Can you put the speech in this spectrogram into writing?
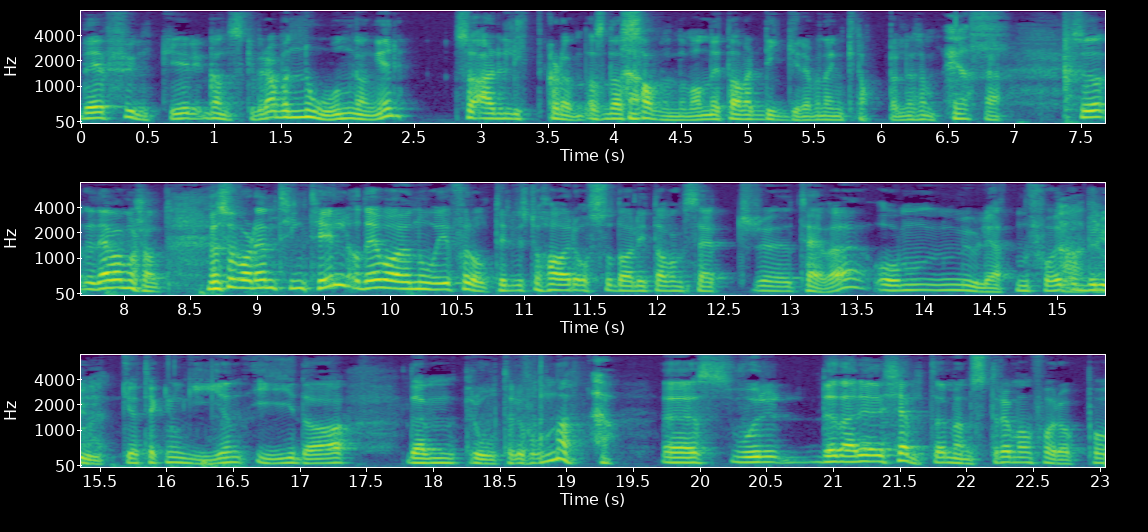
det funker ganske bra. Men noen ganger så er det litt klønete. Altså, da savner man litt. Det har vært diggere med den knappen, liksom. Yes. Ja. Så det var morsomt. Men så var det en ting til, og det var jo noe i forhold til hvis du har også da litt avansert eh, TV, om muligheten for å bruke teknologien i da den pro-telefonen, da. Ja. Eh, Hvor det der kjente mønsteret man får opp på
